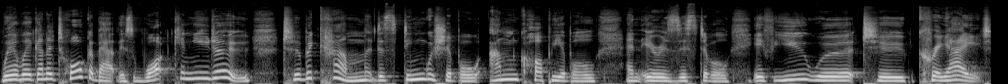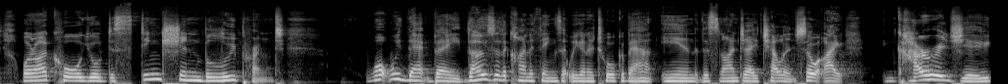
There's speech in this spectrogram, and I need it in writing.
where we're going to talk about this. What can you do to become distinguishable, uncopyable, and irresistible if you were to create what I call your distinction blueprint? What would that be? Those are the kind of things that we're going to talk about in this nine day challenge. So I encourage you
